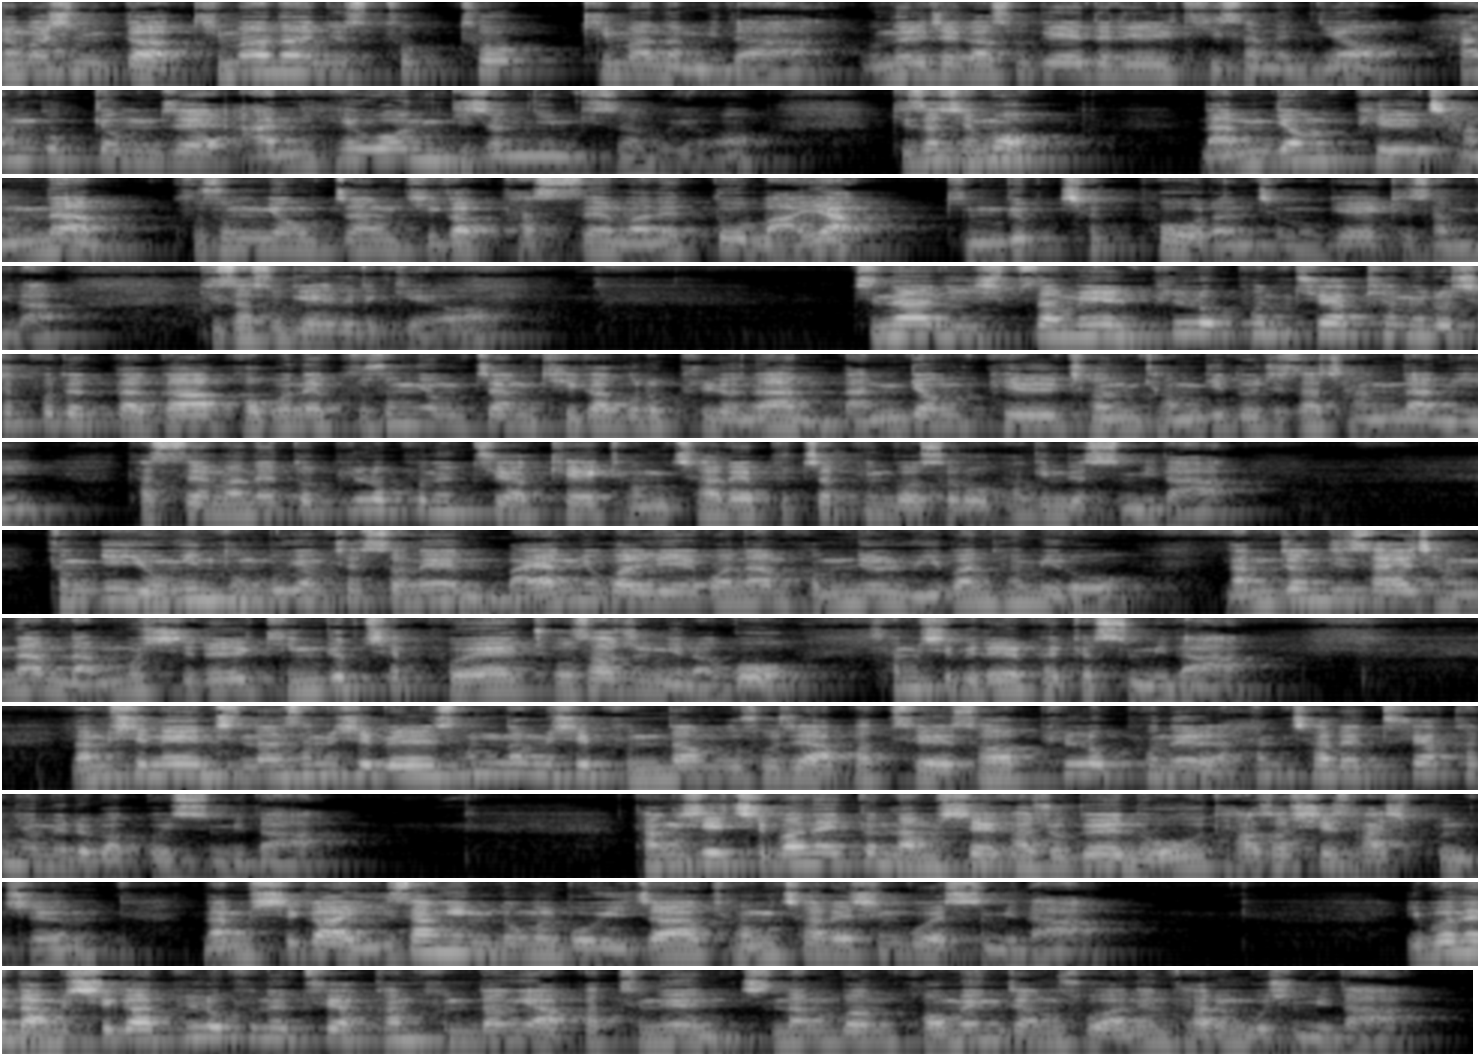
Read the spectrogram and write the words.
안녕하십니까. 김하나 뉴스 톡톡 김하나입니다. 오늘 제가 소개해드릴 기사는요. 한국경제 안혜원 기자님 기사고요. 기사 제목 남경필 장남 구속영장 기각 닷새 만에 또 마약 긴급 체포란 제목의 기사입니다. 기사 소개해드릴게요. 지난 23일 필로폰 투약 혐의로 체포됐다가 법원의 구속영장 기각으로 풀려난 남경필 전 경기도지사 장남이 닷새 만에 또 필로폰을 투약해 경찰에 붙잡힌 것으로 확인됐습니다. 경기 용인 동부경찰서는 마약류 관리에 관한 법률 위반 혐의로 남전 지사의 장남 남모 씨를 긴급 체포해 조사 중이라고 31일 밝혔습니다. 남 씨는 지난 30일 성남시 분당구 소재 아파트에서 필로폰을 한 차례 투약한 혐의를 받고 있습니다. 당시 집안에 있던 남 씨의 가족은 오후 5시 40분쯤 남 씨가 이상 행동을 보이자 경찰에 신고했습니다. 이번에 남 씨가 필로폰을 투약한 분당의 아파트는 지난번 범행 장소와는 다른 곳입니다.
